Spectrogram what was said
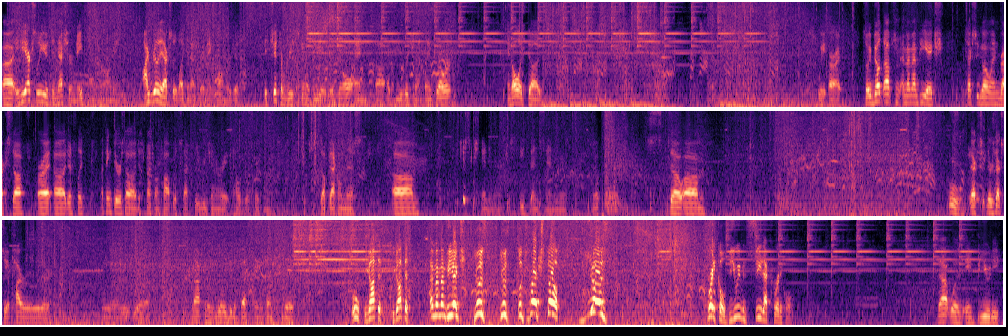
Uh, he actually used a Nostromo Napalmer on me. I really actually like the Nostromo Napalmer. Just it's just a reskin of the original and uh, of the original flamethrower, and all it does Sweet, alright. So we built up some MMMPH. Let's actually go in, wreck stuff. Alright, uh, just like, I think there's a dispenser on top. Let's actually regenerate health real quick and get some stuff back on this. Um, just standing there. Just, he's been standing there. Nope. So, um, Ooh, actually, there's actually a pyro over there. Uh, yeah. Not gonna really be the best thing against this. Oh, we got this. We got this. MMMPH. Yes. Yes. Let's wreck stuff. Yes. Critical. Do you even see that critical? That was a beauty.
